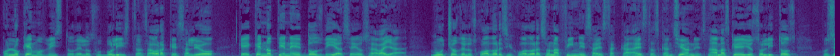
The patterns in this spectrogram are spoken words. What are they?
con lo que hemos visto de los futbolistas, ahora que salió, que, que no tiene dos días, ¿eh? O sea, vaya, muchos de los jugadores y jugadoras son afines a, esta, a estas canciones. Nada más que ellos solitos, pues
